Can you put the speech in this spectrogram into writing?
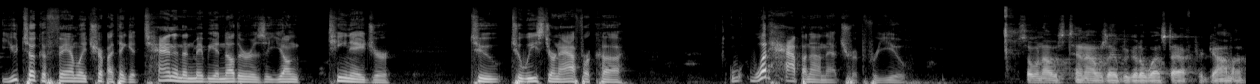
you took a family trip, I think at 10, and then maybe another as a young teenager to to Eastern Africa. What happened on that trip for you? So when I was 10, I was able to go to West Africa, Ghana.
